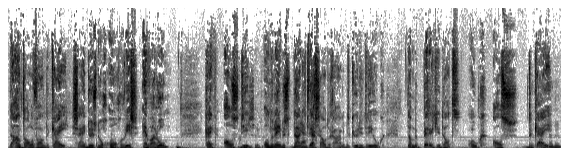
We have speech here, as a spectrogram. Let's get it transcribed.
De aantallen van de kei zijn dus nog ongewis. En waarom? Kijk, als die ondernemers daar Ja. niet weg zouden gaan, op de Curie-driehoek... dan beperk je dat ook als de kei...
